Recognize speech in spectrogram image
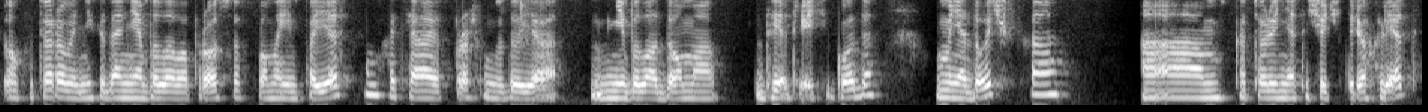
у которого никогда не было вопросов по моим поездкам, хотя в прошлом году я не была дома две трети года. У меня дочка, которой нет еще четырех лет,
